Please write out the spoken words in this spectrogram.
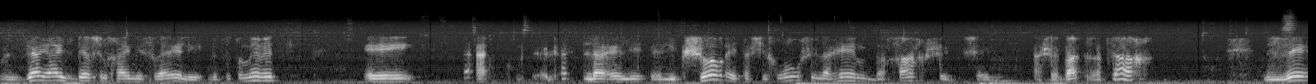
וזה היה ההסבר של חיים ישראלי, וזאת אומרת, אה, לקשור את השחרור שלהם בכך שהשב"כ רצח, זה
